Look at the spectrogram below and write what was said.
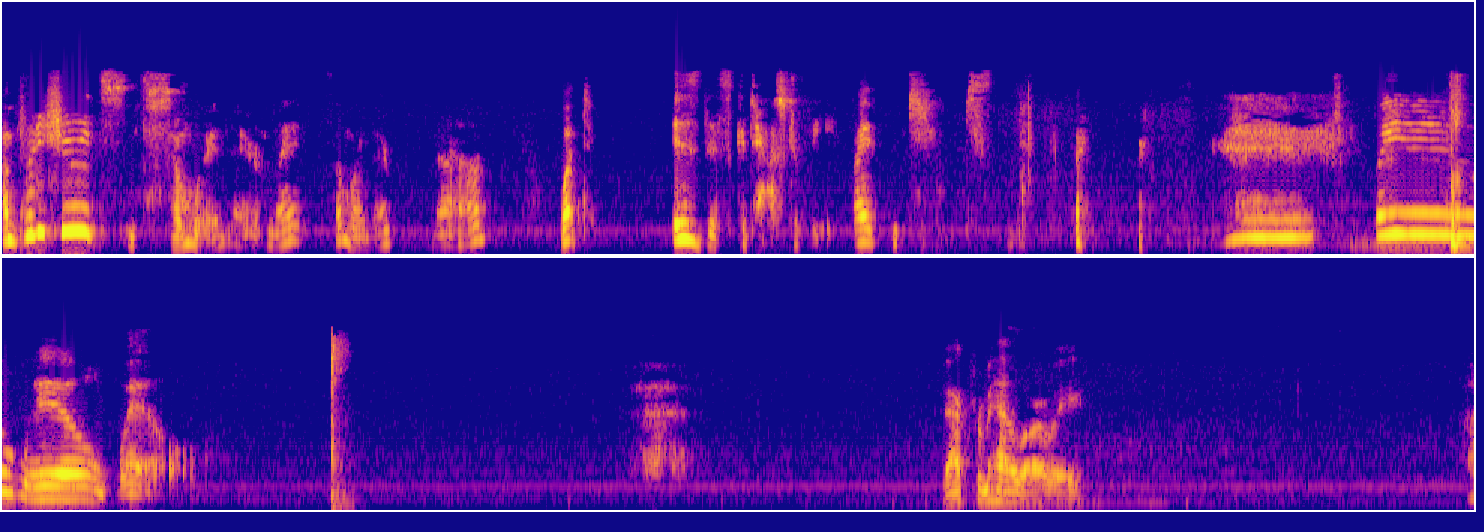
I'm pretty sure it's, it's somewhere in there, right? Somewhere in there. Uh huh. What is this catastrophe? I. well, well, well. Back from hell, are we?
